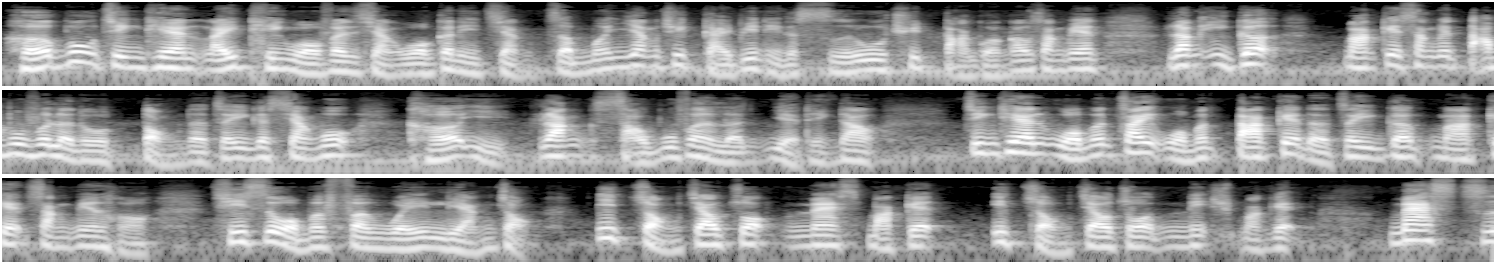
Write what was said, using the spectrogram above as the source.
何不今天来听我分享？我跟你讲怎么样去改变你的思路，去打广告上面，让一个。Market 上面大部分人都懂的这一个项目，可以让少部分人也听到。今天我们在我们搭建的这一个 market 上面哈，其实我们分为两种，一种叫做 mass market，一种叫做 niche market。mass 是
